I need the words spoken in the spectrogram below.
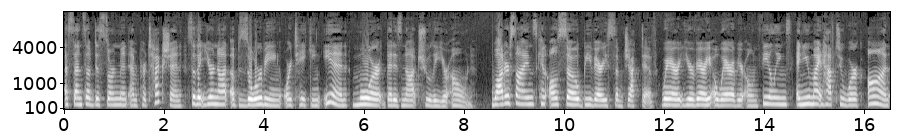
a sense of discernment and protection so that you're not absorbing or taking in more that is not truly your own. Water signs can also be very subjective, where you're very aware of your own feelings and you might have to work on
